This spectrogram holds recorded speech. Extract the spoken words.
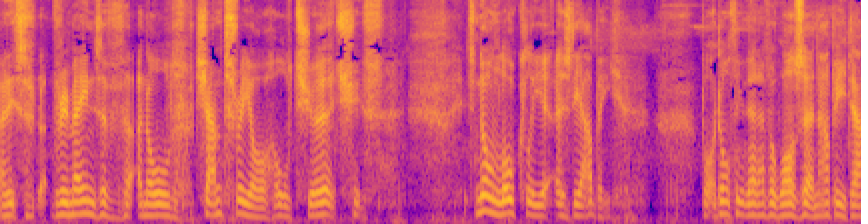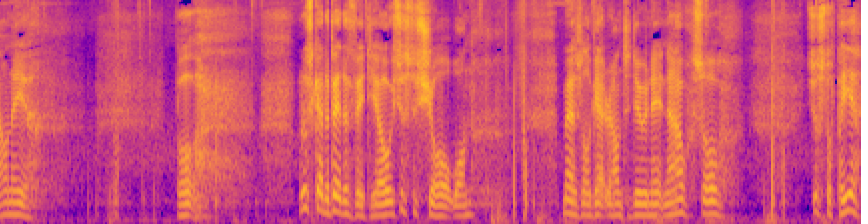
and it's the remains of an old chantry or old church. It's it's known locally as the abbey but I don't think there ever was an abbey down here. But we'll just get a bit of video. It's just a short one. May as well get around to doing it now. So just up here.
